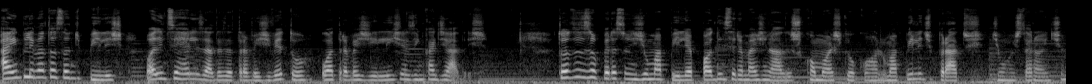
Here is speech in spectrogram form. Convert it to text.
A implementação de pilhas podem ser realizadas através de vetor ou através de listas encadeadas. Todas as operações de uma pilha podem ser imaginadas como as que ocorrem numa pilha de pratos de um restaurante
